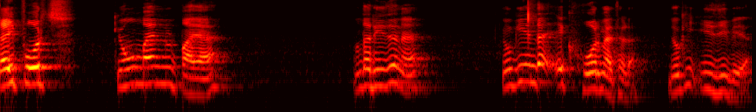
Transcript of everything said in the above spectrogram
ਟਾਈਪ 4 ਚ ਕਿਉਂ ਮੈਂ ਇਹਨੂੰ ਪਾਇਆ ਉਹਦਾ ਰੀਜ਼ਨ ਹੈ ਕਿਉਂਕਿ ਇਹਦਾ ਇੱਕ ਹੋਰ ਮੈਥਡ ਹੈ ਜੋ ਕਿ ਈਜ਼ੀ ਵੇ ਹੈ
